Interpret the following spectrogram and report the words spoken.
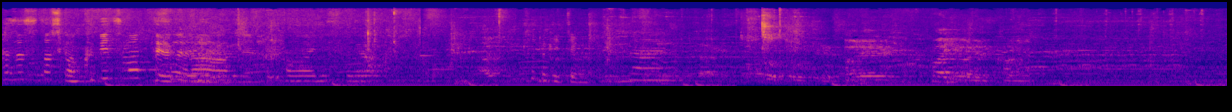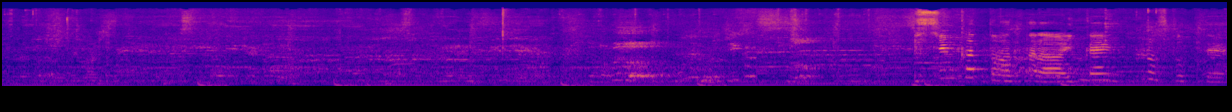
外すとしかも首詰まってるから。かわいそう。ちょっと切っちゃいます。一瞬カット終わったら一回クロス取って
